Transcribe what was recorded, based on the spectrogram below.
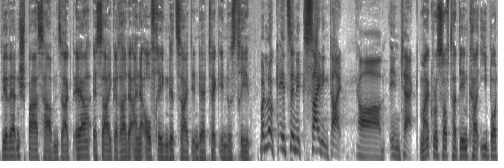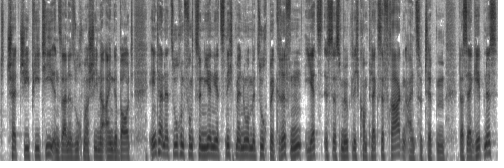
Wir werden Spaß haben, sagt er. Es sei gerade eine aufregende Zeit in der Tech-Industrie. But look, it's an exciting time. Uh, in tech. Microsoft hat den KI-Bot ChatGPT in seine Suchmaschine eingebaut. Internetsuchen funktionieren jetzt nicht mehr nur mit Suchbegriffen. Jetzt ist es möglich, komplexe Fragen einzutippen. Das Ergebnis?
